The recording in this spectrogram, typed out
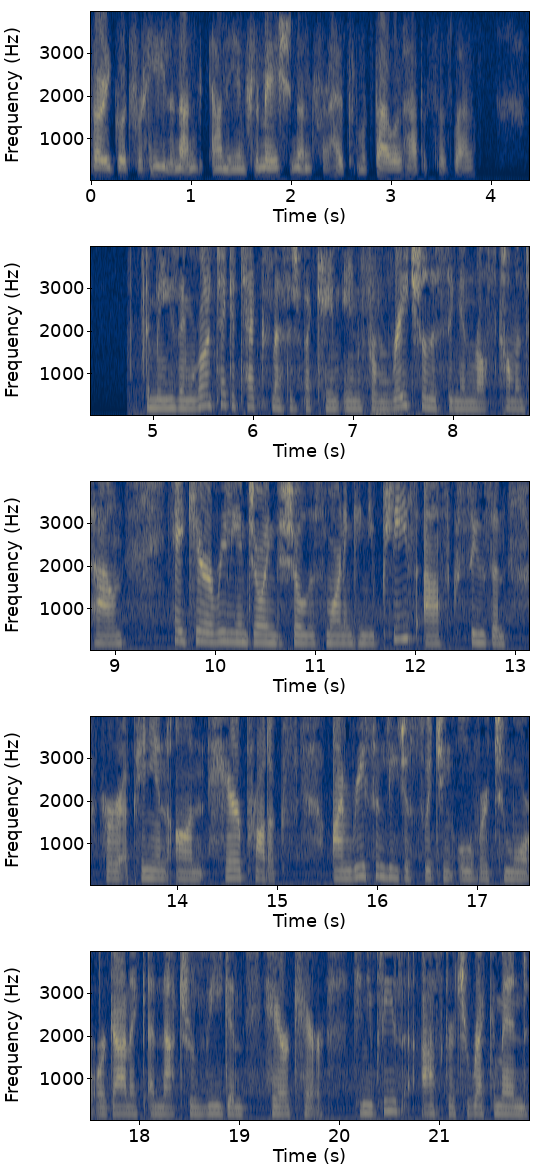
very good for healing and anti-inflammation and for helping with bowel habits as well. Amazing. We're going to take a text message that came in from Rachel listening in Roscommon Town. Hey, Ciara, really enjoying the show this morning. Can you please ask Susan her opinion on hair products? I'm recently just switching over to more organic and natural vegan hair care. Can you please ask her to recommend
